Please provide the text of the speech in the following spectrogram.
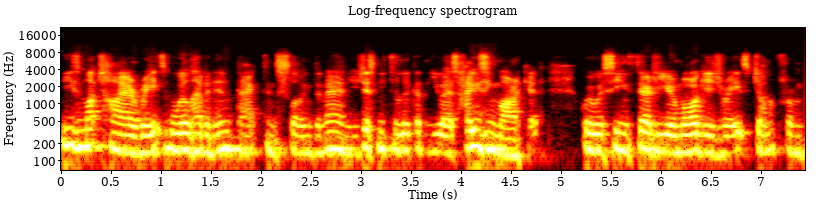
these much higher rates will have an impact in slowing demand. You just need to look at the US housing market, where we're seeing 30 year mortgage rates jump from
